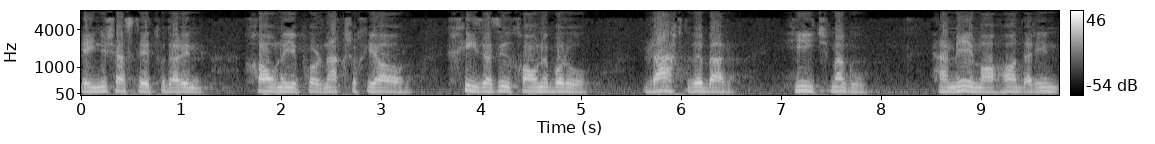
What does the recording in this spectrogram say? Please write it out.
ای نشسته تو در این خانه پرنقش و خیال خیز از این خانه برو رخت ببر هیچ مگو. همه ماها در این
